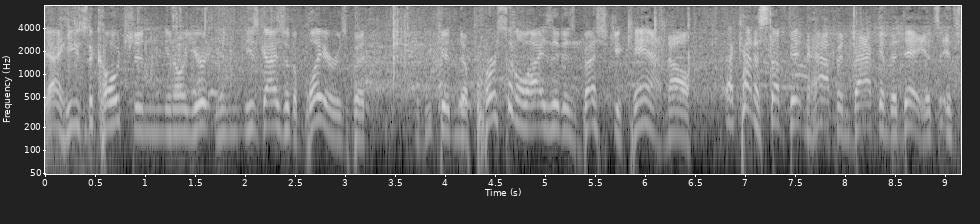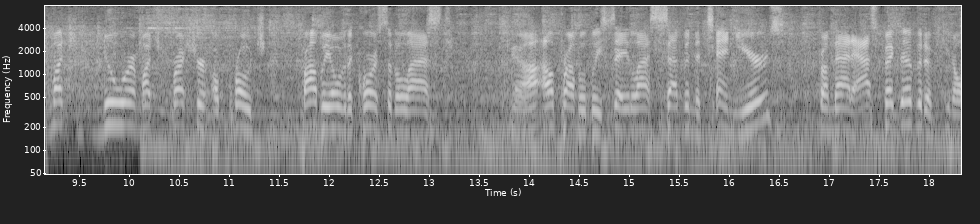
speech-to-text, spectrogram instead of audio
Yeah, he's the coach, and, you know, you're, these guys are the players, but you can personalize it as best you can. Now, that kind of stuff didn't happen back in the day. It's it's much newer, much fresher approach, probably over the course of the last, you know, I'll probably say last seven to ten years from that aspect of it of you know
